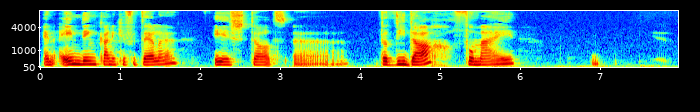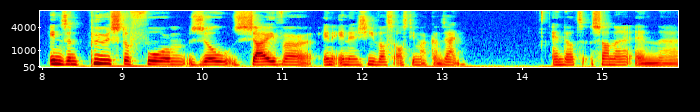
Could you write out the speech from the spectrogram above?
En één ding kan ik je vertellen, is dat, uh, dat die dag voor mij in zijn puurste vorm zo zuiver in energie was als die maar kan zijn. En dat Sanne en uh,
